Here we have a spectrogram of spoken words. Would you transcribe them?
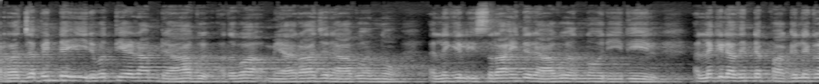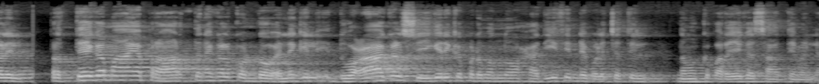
റജബിന്റെ ഈ ഇരുപത്തിയേഴാം രാവ് അഥവാ മെഹറാജ് രാവ് എന്നോ അല്ലെങ്കിൽ ഇസ്രായിന്റെ രാവ് എന്നോ രീതിയിൽ അല്ലെങ്കിൽ അതിന്റെ പകലുകളിൽ പ്രത്യേകമായ പ്രാർത്ഥനകൾ കൊണ്ടോ അല്ലെങ്കിൽ ദ്വാകൾ സ്വീകരിക്കപ്പെടുമെന്നോ ഹദീസിന്റെ വെളിച്ചത്തിൽ നമുക്ക് പറയുക സാധ്യമല്ല.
